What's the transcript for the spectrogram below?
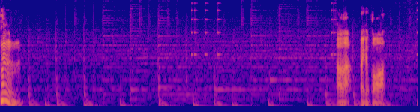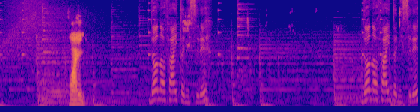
ฮึมเอาล่ะ ไปกันต่อ ไฟ どのファイトにするどのファイトにする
